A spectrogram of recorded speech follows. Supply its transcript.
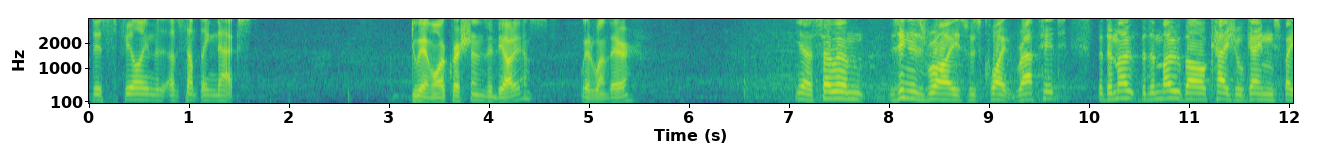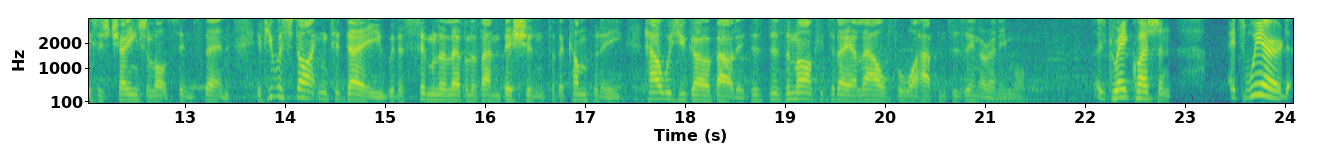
this feeling of something next. Do we have more questions in the audience? We had one there. Yeah, so um, Zynga's rise was quite rapid, but the, mo- but the mobile casual gaming space has changed a lot since then. If you were starting today with a similar level of ambition for the company, how would you go about it? Does, does the market today allow for what happened to Zynga anymore? Great question. It's weird.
